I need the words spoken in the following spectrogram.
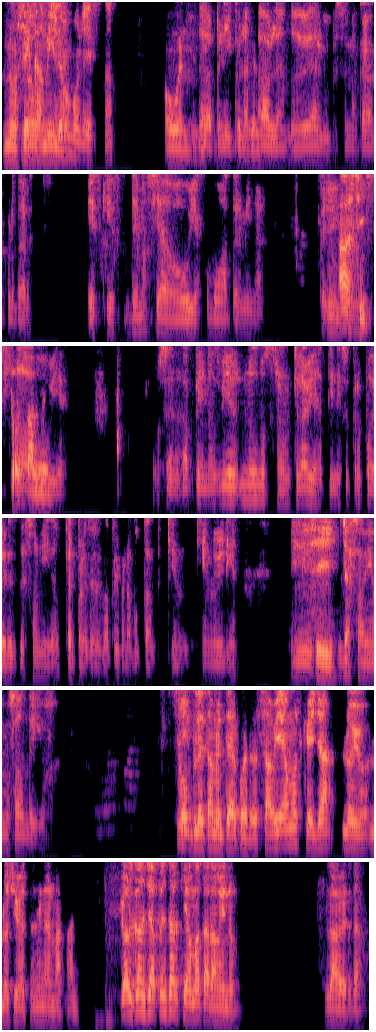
No sé, Lo Camilo. que me molesta o bueno, de la película, hablando de algo que se me acaba de acordar, es que es demasiado obvia cómo va a terminar. Pero Ah, sí, totalmente. obvia. O sea, apenas nos mostraron que la vieja tiene superpoderes de sonido, que al parecer es la primera mutante, ¿quién, quién lo diría? Eh, sí. Ya sabíamos a dónde iba. Completamente de acuerdo. Sabíamos que ella lo los iba a terminar matando. Yo alcancé a pensar que iba a matar a Venom. La verdad.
